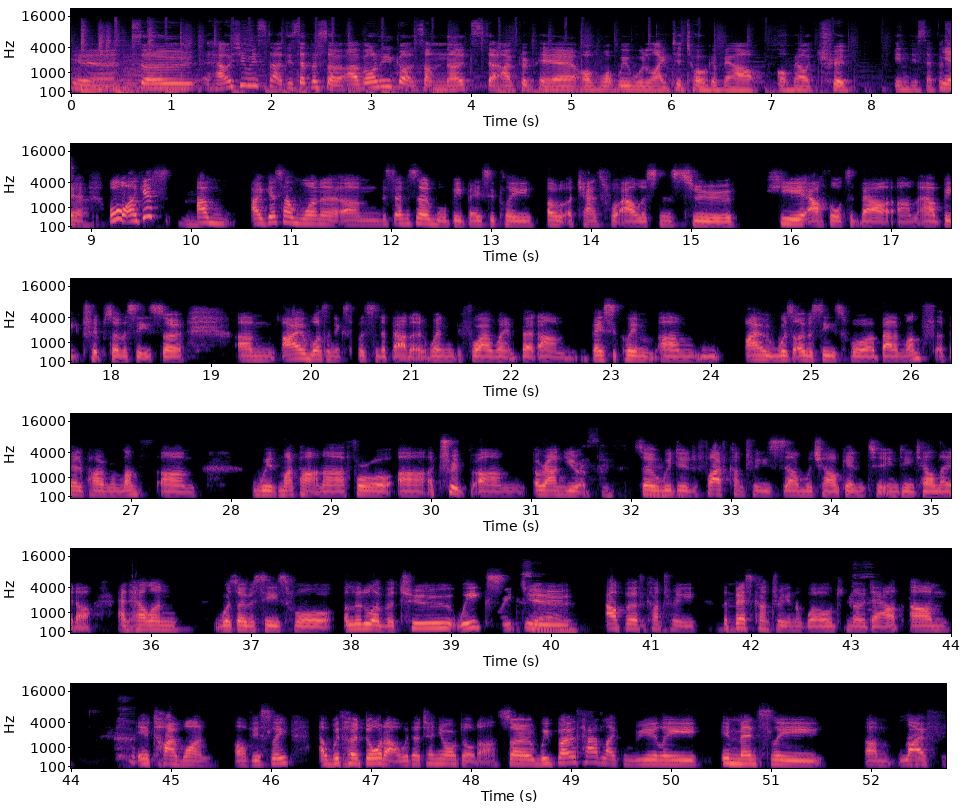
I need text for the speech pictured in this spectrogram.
Yeah. So, how should we start this episode? I've only got some notes that I prepare of what we would like to talk about of our trip in this episode. Yeah. Well, I guess Mm. um, I guess I want to. Um, this episode will be basically a, a chance for our listeners to hear our thoughts about um, our big trips overseas. So, um, I wasn't explicit about it when before I went, but um, basically, um, I was overseas for about a month, a better part of a month, um, with my partner for uh, a trip um, around Europe. So Yeah. we did five countries, um, which I'll get into in detail later. And Helen was overseas for a little over two weeks, Weeks, to yeah. our birth country, the Mhm. best country in the world, no doubt. Um, in Taiwan, obviously, and with her daughter, with her ten-year-old daughter. So we both had like really immensely um, life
